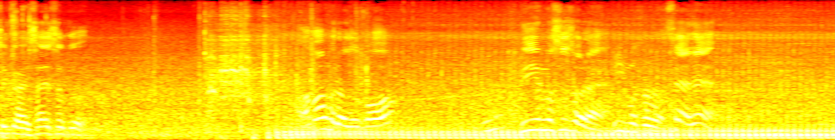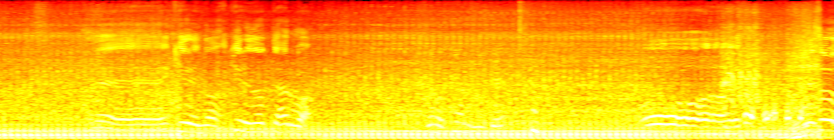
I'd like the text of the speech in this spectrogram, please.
世界最速。アマフラどこ？ビームスそれ。ビームス。そうやね。えー、綺麗の綺麗乗ってはるわ。でも全部見て。おおそろ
